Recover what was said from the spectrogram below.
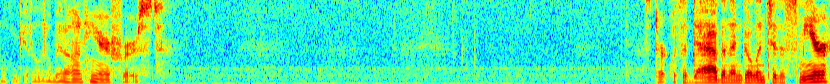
We'll get a little bit on here first. Start with a dab and then go into the smear.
